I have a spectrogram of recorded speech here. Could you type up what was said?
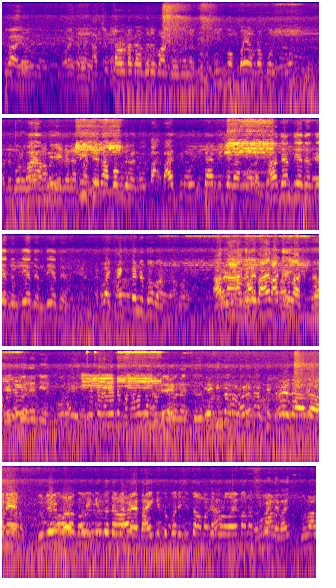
বারো টাকা করে পার ডজন এখন কি কম ভাই আমরা পোষবো আপনি বড় ভাই ভাই আমি টাকা বিশ টাকা কম দেবেন। ওই বা- মুই দিতে বিশ টাকা হ্যাঁ দেন দিয়ে দেন দিয়ে দেন দিয়ে দেন দিয়ে দেন। ভাই থাকবে না তো আবার আর না গেলে ভাই বাড়ি চলে আসবে। দুটোই মোরগ বলে কিন্তু দেবেন ভাই কিন্তু পরিচিত আমাকে বড় ভাই মানুষ দুলাল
